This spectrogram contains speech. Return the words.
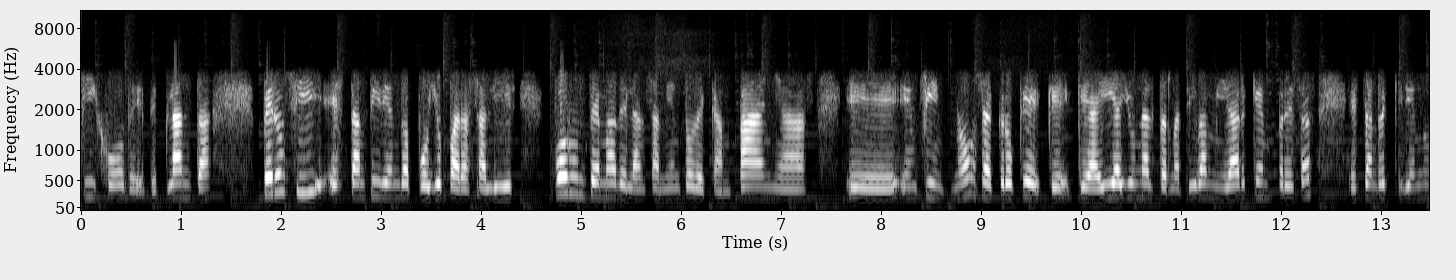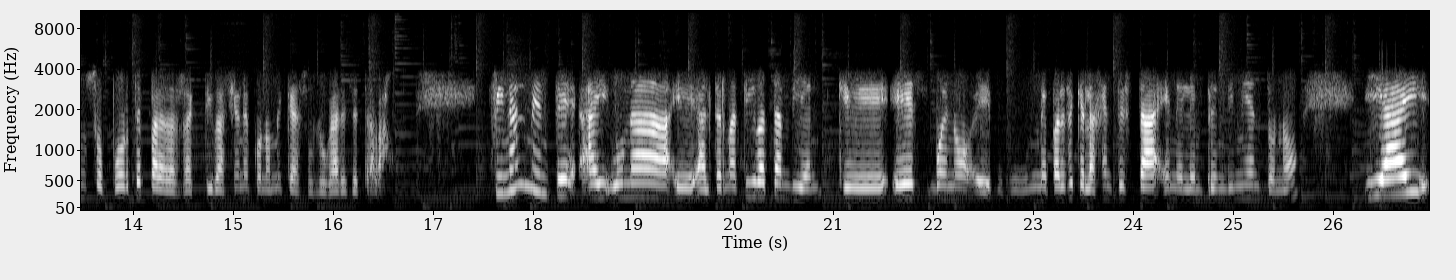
fijo, de, planta, pero sí están pidiendo apoyo para salir por un tema de lanzamiento de campañas, eh, en fin, ¿no? O sea, creo que, que, que ahí hay una alternativa, mirar qué empresas están requiriendo un soporte para la reactivación económica de sus lugares de trabajo. Finalmente hay una eh, alternativa también que es, bueno, eh, me parece que la gente está en el emprendimiento, ¿no? Y hay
